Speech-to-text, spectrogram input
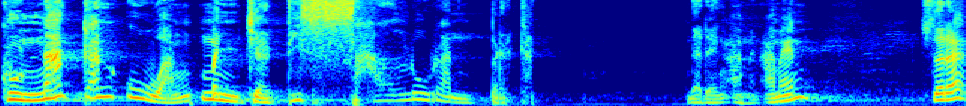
gunakan uang menjadi saluran berkat. Tidak ada yang amin. Amin. Saudara,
